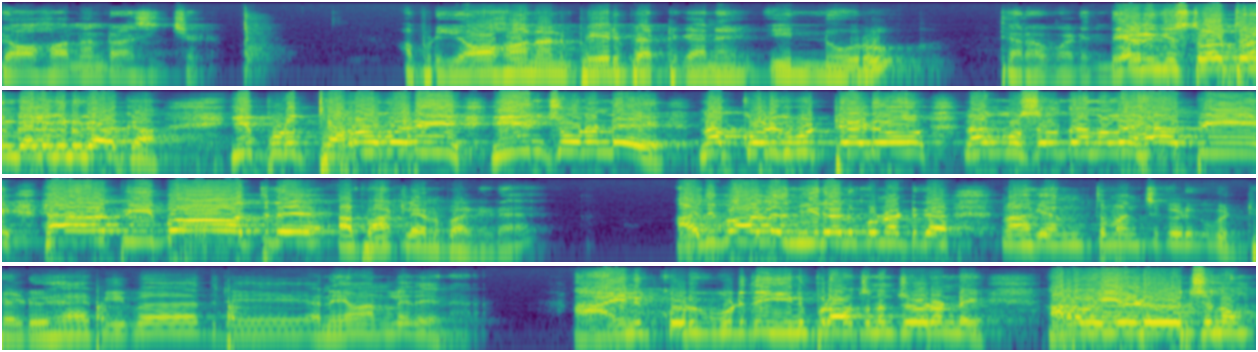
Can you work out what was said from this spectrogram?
యోహాన్ అని రాసిచ్చాడు. అప్పుడు యోహాన్ అని పేరు పెట్టగానే ఈ నోరు తెరవబడింది. దేవునికి స్తోత్రం కలుగును గాక ఇప్పుడు తెరవబడి ఈయన చూడండి? నాకు కొడుకు పుట్టాడు. నాకు ముసలితనంలో హ్యాపీ హ్యాపీ బర్త్డే. ఆ పాటలు ఏమైనా అది పాడలేదు. మీరు అనుకున్నట్టుగా నాకు ఎంత మంచి కొడుకు పుట్టాడు. హ్యాపీ బర్త్డే అని అనలేదేనా? ఆయన ఆయనకు కొడుకు పుడితే ఈయన ప్రవచనం చూడండి. అరవై ఏడు వచనం.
